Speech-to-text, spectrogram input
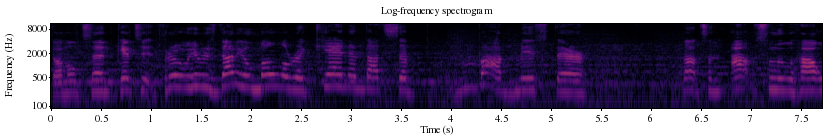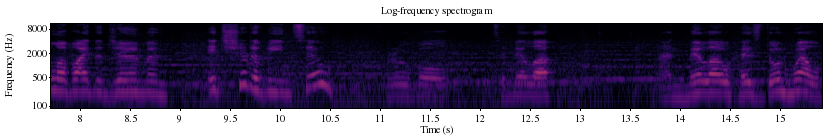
Donaldson gets it through. Here is Daniel Muller again, and that's a bad miss there. That's an absolute howler by the German. It should have been two. Through ball to Miller. And Milo has done well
